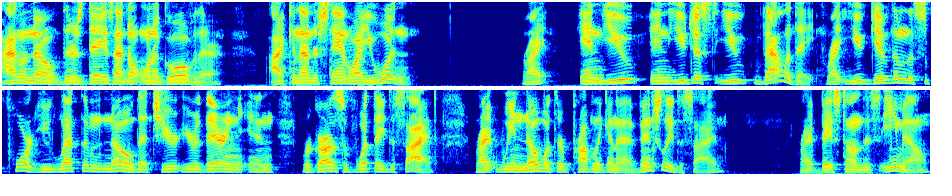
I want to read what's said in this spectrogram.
I don't know. There's days I don't want to go over there. I can understand why you wouldn't. Right? and you and you just you validate right you give them the support you let them know that you're you're there and, and regardless of what they decide right we know what they're probably going to eventually decide right based on this email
